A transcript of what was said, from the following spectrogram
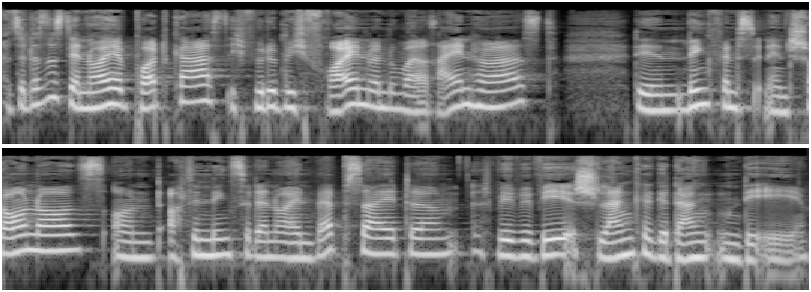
Also das ist der neue Podcast. Ich würde mich freuen, wenn du mal reinhörst. Den Link findest du in den Show Notes und auch den Link zu der neuen Webseite www.schlankegedanken.de.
